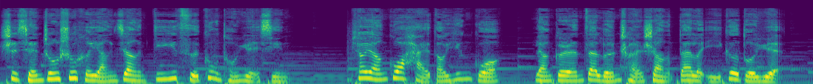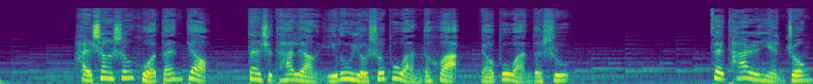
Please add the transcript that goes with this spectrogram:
是钱钟书和杨绛第一次共同远行，漂洋过海到英国，两个人在轮船上待了一个多月。海上生活单调，但是他俩一路有说不完的话，聊不完的书。在他人眼中。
